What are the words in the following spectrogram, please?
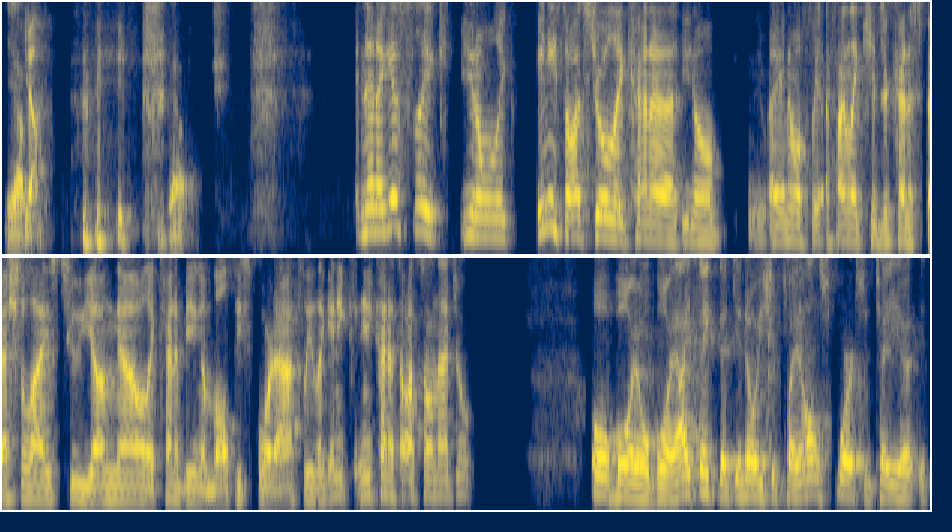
Yeah. Yeah. yeah. And then I guess like, you know, like any thoughts, Joe, like kind of, you know, I know if I find like kids are kind of specialized too young now, like kind of being a multi-sport athlete, like any, any kind of thoughts on that, Joe? Oh boy, oh boy. I think that, you know, you should play all sports until you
